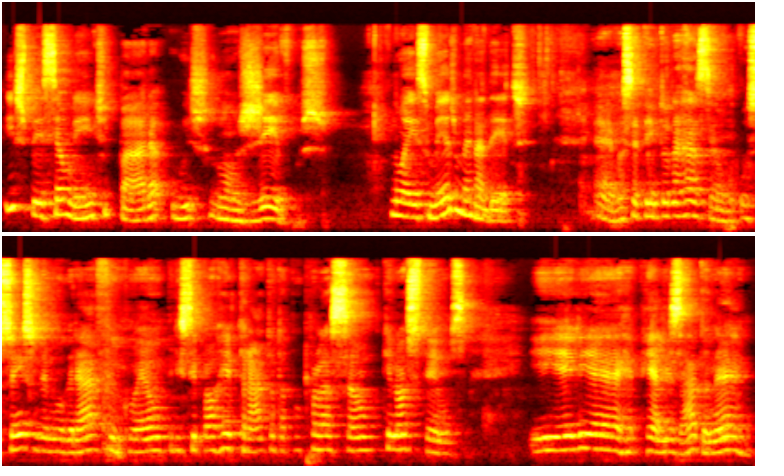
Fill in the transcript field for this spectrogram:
especialmente para os longevos. Não é isso mesmo, Bernadette? É, você tem toda a razão. O censo demográfico é o principal retrato da população que nós temos. E ele é realizado, né,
